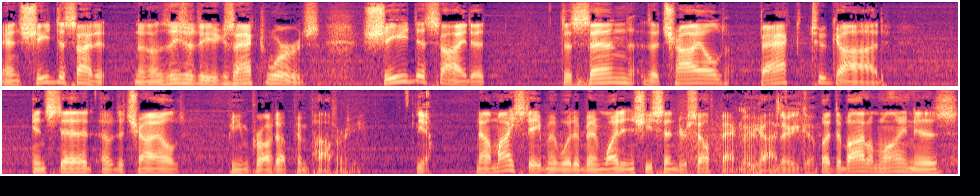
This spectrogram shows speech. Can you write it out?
And she decided, no, these are the exact words. She decided to send the child back to God instead of the child being brought up in poverty. Yeah. Now, my statement would have been, why didn't she send herself back to God? there you go. But the bottom line is,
